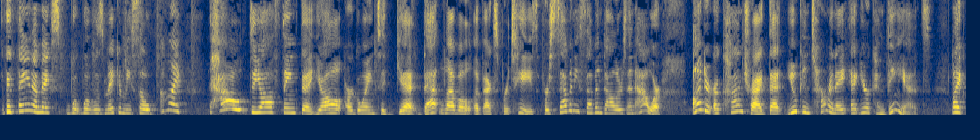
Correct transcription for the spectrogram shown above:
the thing that makes what, what was making me so, I'm like, how do y'all think that y'all are going to get that level of expertise for $77 an hour under a contract that you can terminate at your convenience? Like,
